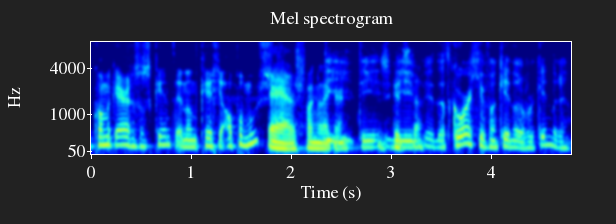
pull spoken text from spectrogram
kwam ik ergens als kind en dan kreeg je appelmoes. Ja, dat is vang lekker. Die, die, Dat die, dat koortje van Kinderen voor Kinderen.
